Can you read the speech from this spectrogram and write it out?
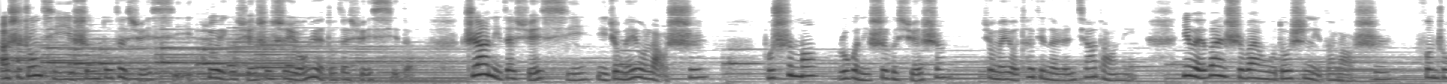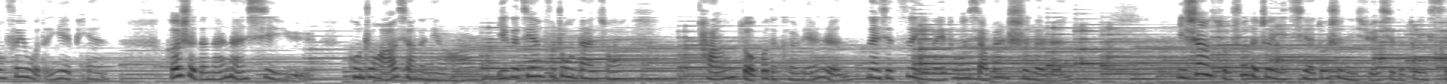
而是终其一生都在学习。做一个学生是永远都在学习的。只要你在学习，你就没有老师，不是吗？如果你是个学生，就没有特定的人教导你，因为万事万物都是你的老师。风中飞舞的叶片，河水的喃喃细语，空中翱翔的鸟儿，一个肩负重担从旁走过的可怜人，那些自以为通晓万事的人。以上所说的这一切都是你学习的对象，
